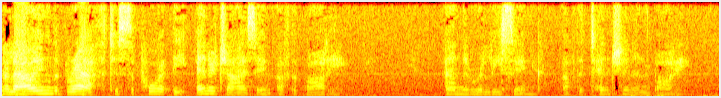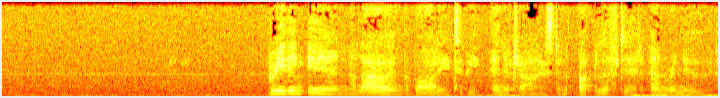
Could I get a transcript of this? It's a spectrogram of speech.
And allowing the breath to support the energizing of the body and the releasing of the tension in the body. Breathing in, allowing the body to be energized and uplifted and renewed.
